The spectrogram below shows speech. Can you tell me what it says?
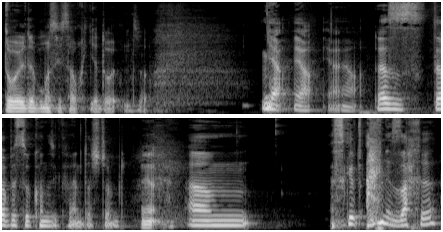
dulde, muss ich es auch hier dulden. So. Ja, ja, ja, ja. Das ist, da bist du konsequent, das stimmt. Ja. Ähm, es gibt eine Sache,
